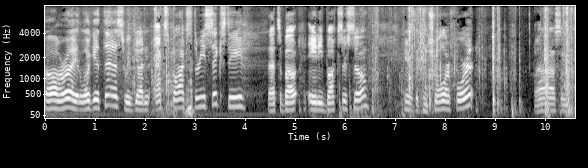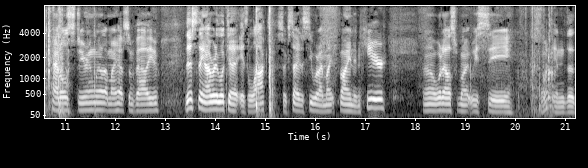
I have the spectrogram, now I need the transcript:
All right, look at this. We've got an Xbox 360. That's about 80 bucks or so. Here's the controller for it. Uh, some pedals, steering wheel that might have some value. This thing, I already looked at it's locked. So excited to see what I might find in here. Uh, what else might we see? What in the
